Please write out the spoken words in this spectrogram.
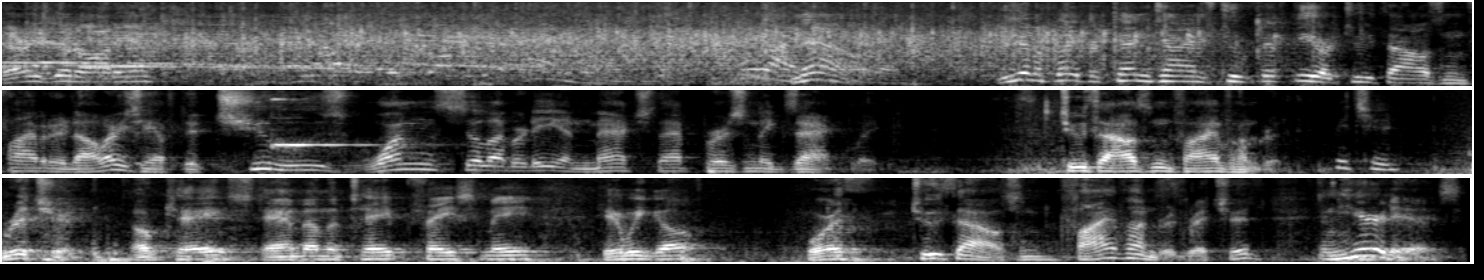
Very good, audience. Now, you're going to play for 10 times 250 or $2,500. You have to choose one celebrity and match that person exactly. 2,500. Richard. Richard, okay, stand on the tape, face me. Here we go. Worth 2,500, Richard. And here it is.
